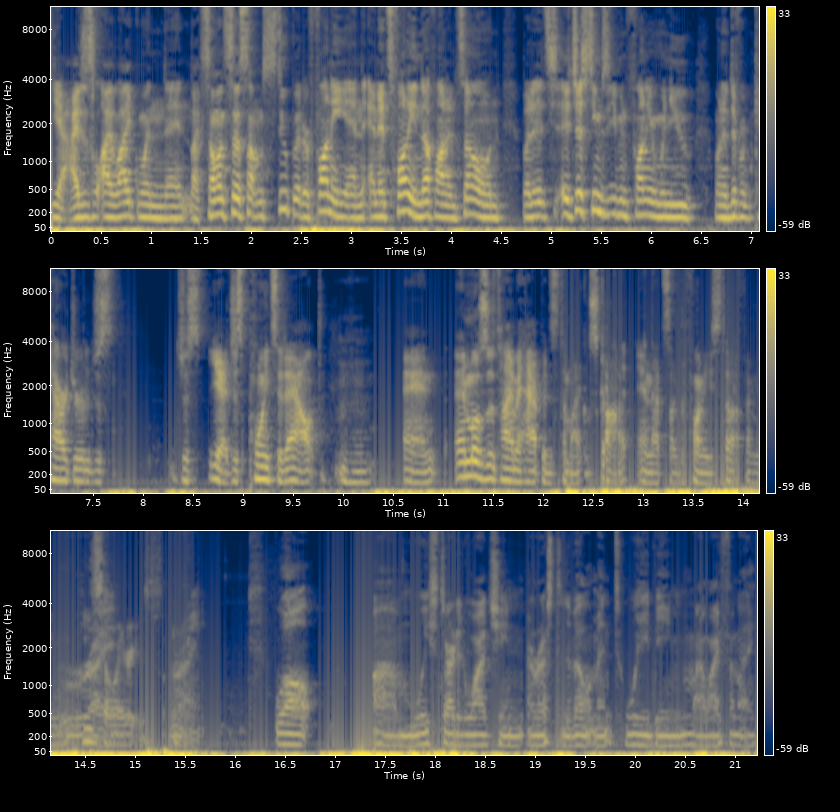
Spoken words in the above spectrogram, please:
yeah. I just I like when then like someone says something stupid or funny and and it's funny enough on its own, but it's it just seems even funnier when you when a different character just just yeah just points it out. Mm-hmm. And and most of the time it happens to Michael Scott, and that's like the funniest stuff. I mean, he's hilarious. Right. Well, um, we started watching Arrested Development. We being my wife and I,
